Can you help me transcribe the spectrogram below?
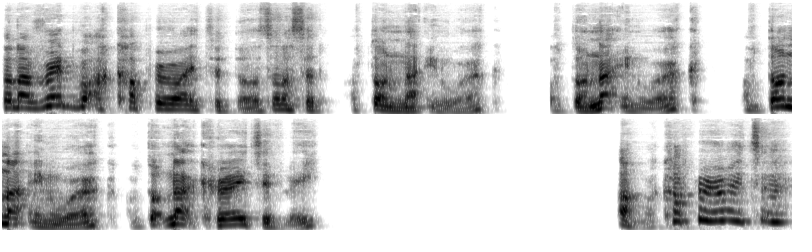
Then I read what a copywriter does and I said, I've done that in work. I've done that in work. I've done that in work. I've done that creatively. I'm a copywriter.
